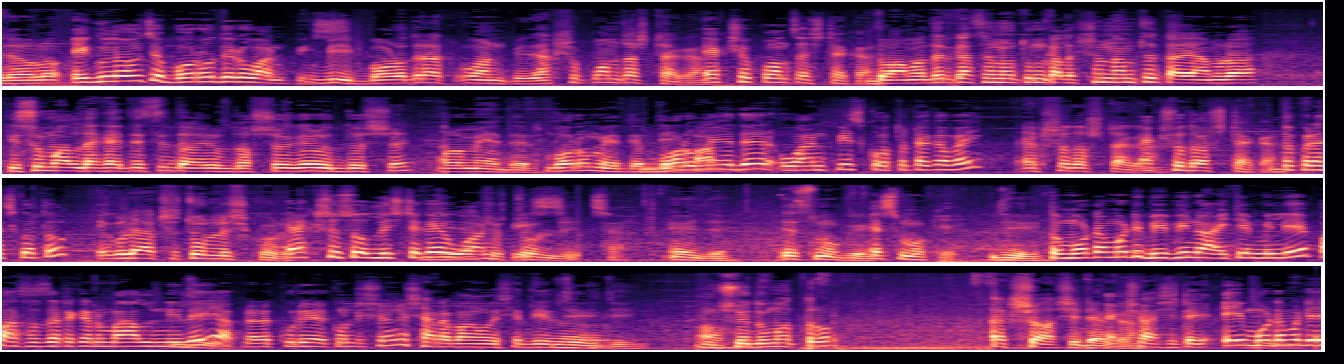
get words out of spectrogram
এটা হলো এগুলো হচ্ছে বড়দের ওয়ান পিস বড়দের ওয়ান পিস একশো পঞ্চাশ টাকা। একশো পঞ্চাশ টাকা। তো আমাদের কাছে নতুন কালেকশন নামছে তাই আমরা কিছু মাল দেখাইতেছি দর্শকের উদ্দেশ্যে বড় মেয়েদের। বড় মেয়েদের। বড় মেয়েদের ওয়ান পিস কত টাকা ভাই? একশো দশ টাকা। একশো দশ টাকা। প্রাইস কত? এগুলো একশো চল্লিশ করে। একশো চল্লিশ টাকায় ওয়ান পিস আচ্ছা। এই যে স্মোকি স্মোকি জি। তো মোটামুটি বিভিন্ন আইটেম মিলিয়ে পাঁচ হাজার টাকার মাল নিলেই আপনারা কুরিয়ার কন্ডিশনে সারা বাংলাদেশে দিয়ে জি জি। শুধুমাত্র টাকা। টাকা। এই মোটামুটি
